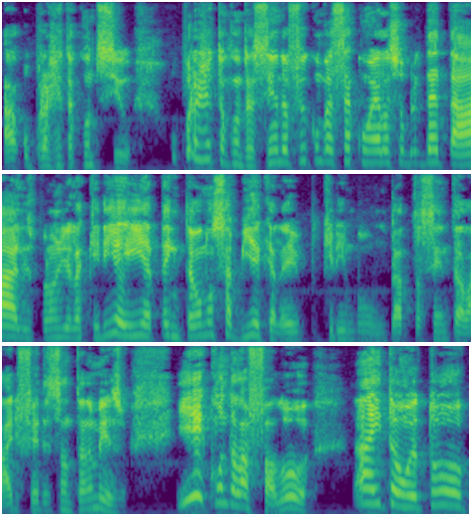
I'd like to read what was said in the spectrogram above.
a, o projeto aconteceu. O projeto acontecendo, eu fui conversar com ela sobre detalhes, para onde ela queria ir. Até então, eu não sabia que ela queria um data center lá de Feira de Santana mesmo. E quando ela falou, ah, então, eu tô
